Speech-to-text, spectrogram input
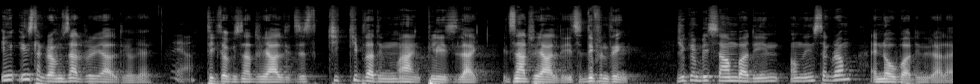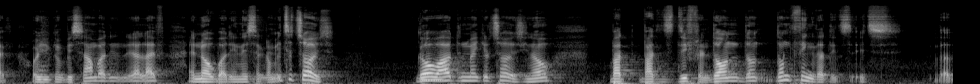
Instagram is not reality. Okay, yeah TikTok is not reality. Just keep, keep that in mind, please. Like it's not reality. It's a different thing. You can be somebody in, on the Instagram and nobody in real life, or you can be somebody in real life and nobody in Instagram. It's a choice. Go Mhm. out and make your choice. You know, but but it's different. Don't don't don't think that it's it's that,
